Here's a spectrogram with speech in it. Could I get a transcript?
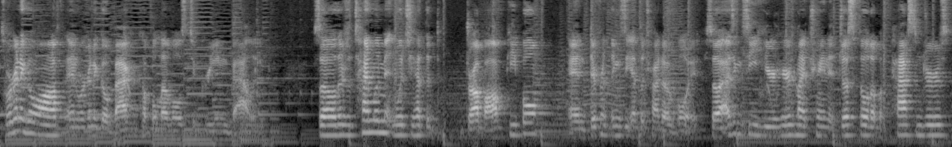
So we're to go off and we're to go back a couple levels to Green Valley. So there's a time limit in which you have to drop off people and different things that you have to try to avoid. So as you can see here, here's my train. It just filled up with passengers.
